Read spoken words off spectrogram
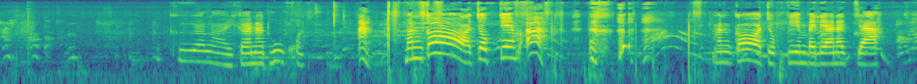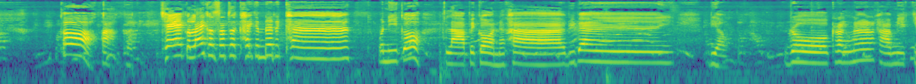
ให้เท่ากับครึ่งคืออะไรกันนะทุกคนอะ มันก็จบเกมอะ มันก็จบเกมไปแล้วนะจ๊ะ ก็ฝากกดแชร์กดไลค์กดซับสไครต์กันด้วยนะคะ วันนี้ก็ลาไปก่อนนะคะ บ๊ายบาย เดี๋ยว รอครั้งหน้านะคะมีเก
